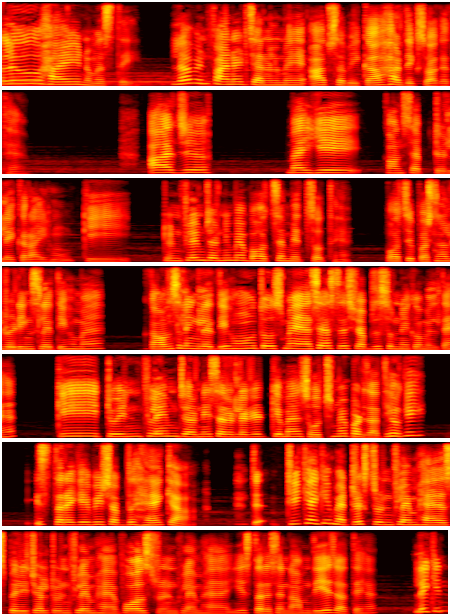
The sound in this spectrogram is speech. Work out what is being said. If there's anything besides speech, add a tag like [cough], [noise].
Hello, हाय, नमस्ते। Love infinite channel में आप सभी का हार्दिक स्वागत है। आज मैं ये कॉन्सेप्ट लेकर आई हूँ कि ट्विन फ्लेम जर्नी में बहुत से मिथ्स होते हैं। बहुत सी पर्सनल रीडिंग्स लेती हूँ मैं, काउंसलिंग लेती हूँ तो उसमें ऐसे ऐसे शब्द सुनने को मिलते हैं कि ट्विन फ्लेम जर्नी से रिलेटेड कि मैं सोच में पड़ जाती हूँ कि इस तरह के भी शब्द हैं क्या? ठीक है कि मैट्रिक्स ट्विन फ्लेम है, स्पिरिचुअल ट्विन फ्लेम है फॉल्स ट्विन फ्लेम है इस तरह से नाम दिए जाते हैं। लेकिन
